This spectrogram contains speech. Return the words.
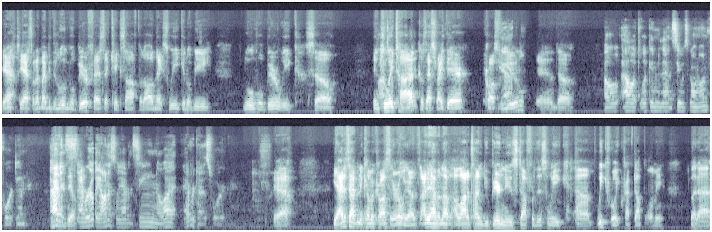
Yeah, so yeah, so that might be the Louisville Beer Fest that kicks off, but all next week it'll be Louisville Beer Week. So enjoy Todd because that's right there across from Yeah. you. And uh, I'll I'll have to look into that and see what's going on for it. Then I haven't. Yeah. I really, honestly, haven't seen a lot advertised for it. yeah, yeah, I just happened to come across it earlier. I, didn't have enough a lot of time to do beer news stuff for this week. Um, week really crept up on me, but uh,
